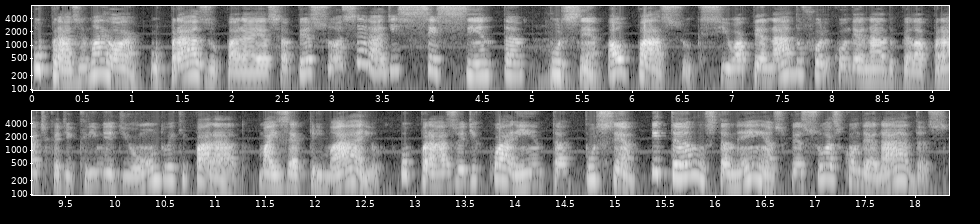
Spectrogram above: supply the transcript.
o prazo é maior. O prazo para essa pessoa será de 60%. Ao passo que, se o apenado for condenado pela prática de crime hediondo equiparado, mas é primário, o prazo é de 40%. E temos também as pessoas condenadas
